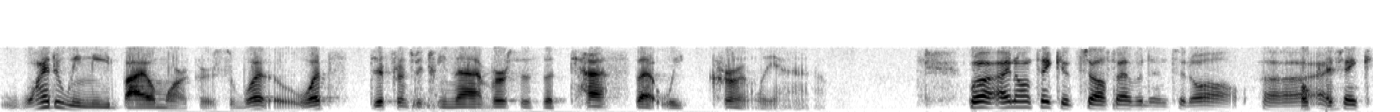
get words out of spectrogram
why do we need biomarkers? What what's difference between that versus the tests that we currently have? Well, I don't think it's self-evident at all. Uh, okay. I think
